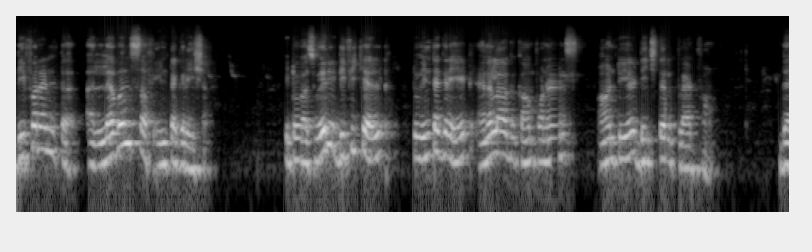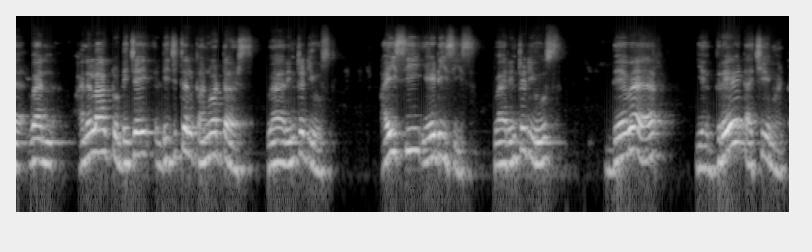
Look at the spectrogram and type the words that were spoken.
different uh, levels of integration. It was very difficult to integrate analog components onto a digital platform. The, when analog to digi digital converters were introduced, IC ADCs were introduced, they were a great achievement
